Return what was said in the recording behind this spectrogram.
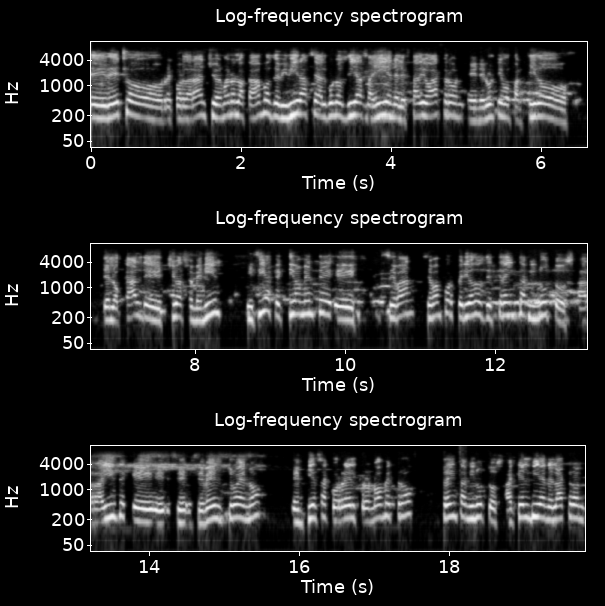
eh, de hecho, recordarán, Chivo hermanos, lo acabamos de vivir hace algunos días ahí en el Estadio Akron, en el último partido de local de Chivas Femenil. Y sí, efectivamente, eh, se, van, se van por periodos de 30 minutos. A raíz de que eh, se, ve el trueno, empieza a correr el cronómetro, 30 minutos. Aquel día en el Akron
